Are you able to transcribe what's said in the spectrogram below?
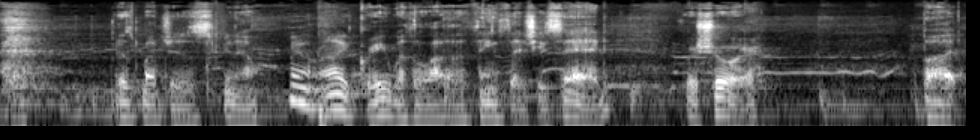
as much as, you know, know, I agree with a lot of the things that she said, for sure. But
